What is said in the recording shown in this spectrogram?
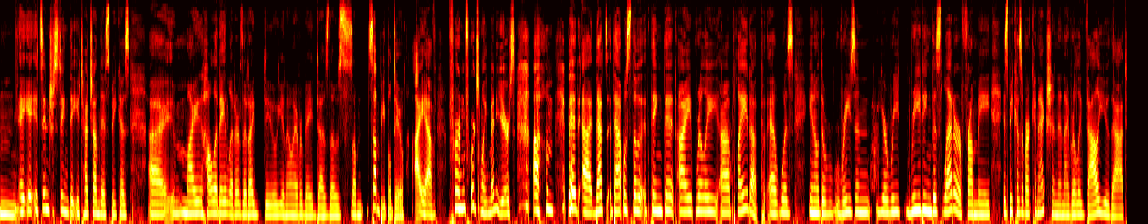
Mm, it's interesting that you touch on this because uh, my holiday letter that I do, you know, everybody does those. Some some people do. I have for unfortunately many years. Um, but uh, that's that was the thing that I really uh, played up. Uh, was you know the reason you're re- reading this letter from me is because of our connection, and I really value that.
